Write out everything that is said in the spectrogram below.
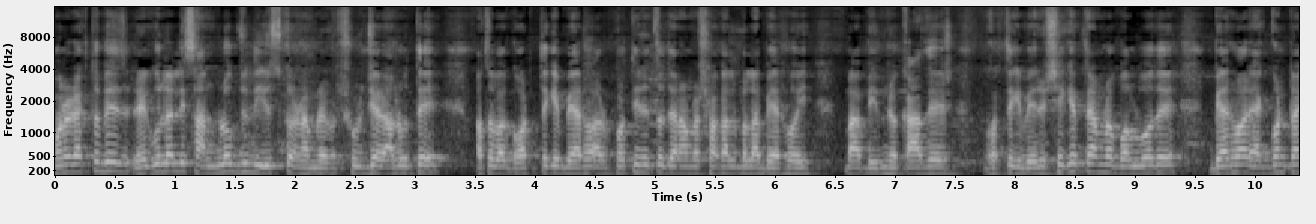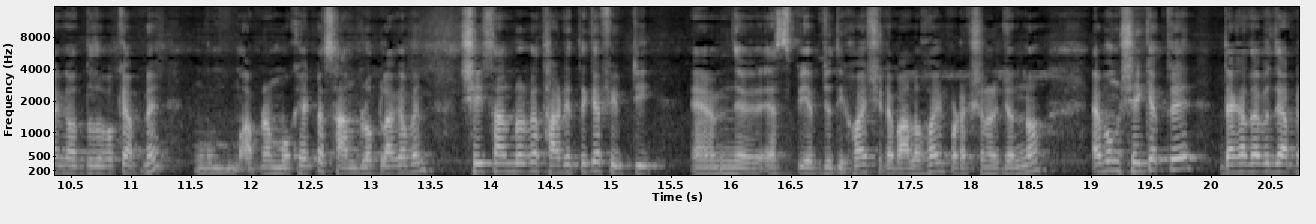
মনে রাখতে হবে রেগুলারলি সানব্লক যদি ইউজ করেন, আমরা সূর্যের আলোতে অথবা ঘর থেকে বের হওয়ার প্রতিনিয়ত যারা আমরা সকালবেলা বের হই বা বিভিন্ন কাজে ঘর থেকে বের হই, সেক্ষেত্রে আমরা বলব যে বের হওয়ার এক ঘণ্টা আগে অন্ততপক্ষে আপনি আপনার মুখে একটা সানব্লক লাগাবেন। সেই সানব্লকটা থার্টি থেকে ফিফটি এসপিএফ যদি হয়, সেটা ভালো হয় প্রোটেকশনের জন্য। এবং সেই ক্ষেত্রে দেখা যাবে যে আপনি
